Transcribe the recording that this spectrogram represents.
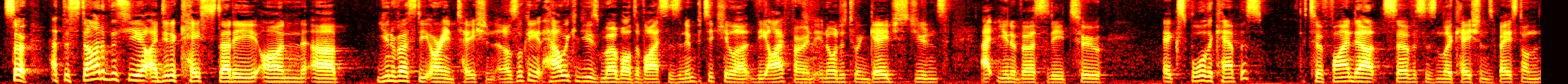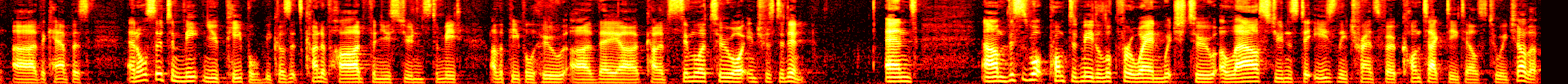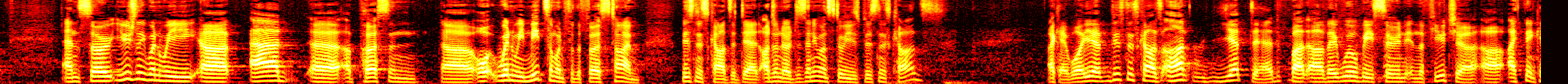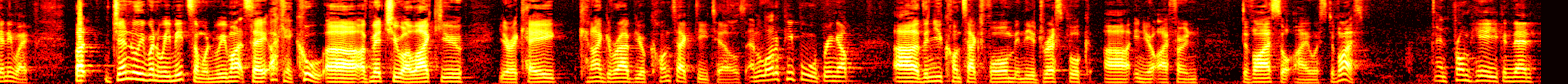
So, at the start of this year, I did a case study on uh, university orientation, and I was looking at how we could use mobile devices, and in particular the iPhone, in order to engage students at university to explore the campus, to find out services and locations based on uh, the campus, and also to meet new people, because it's kind of hard for new students to meet other people who uh, they are kind of similar to or interested in. And um, this is what prompted me to look for a way in which to allow students to easily transfer contact details to each other. And so, usually, when we uh, add uh, a person uh, or when we meet someone for the first time, business cards are dead. I don't know, does anyone still use business cards? Okay, well, yeah, business cards aren't yet dead, but uh, they will be soon in the future, uh, I think, anyway. But generally, when we meet someone, we might say, okay, cool, uh, I've met you, I like you, you're okay, can I grab your contact details? And a lot of people will bring up uh, the new contact form in the address book uh, in your iPhone device or iOS device. And from here, you can then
